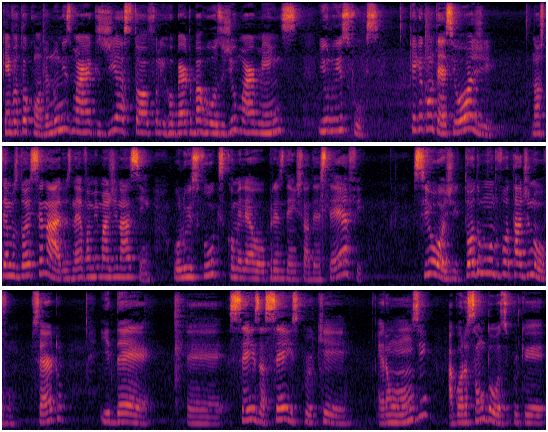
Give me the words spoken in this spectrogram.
Quem votou contra? Nunes Marques, Dias Toffoli, Roberto Barroso, Gilmar Mendes e o Luiz Fux. O que, que acontece? Hoje nós temos dois cenários, né? Vamos imaginar assim. O Luiz Fux, como ele é o presidente lá da STF, se hoje todo mundo votar de novo, certo? E der é, 6 a 6, porque eram 11, agora são 12, porque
